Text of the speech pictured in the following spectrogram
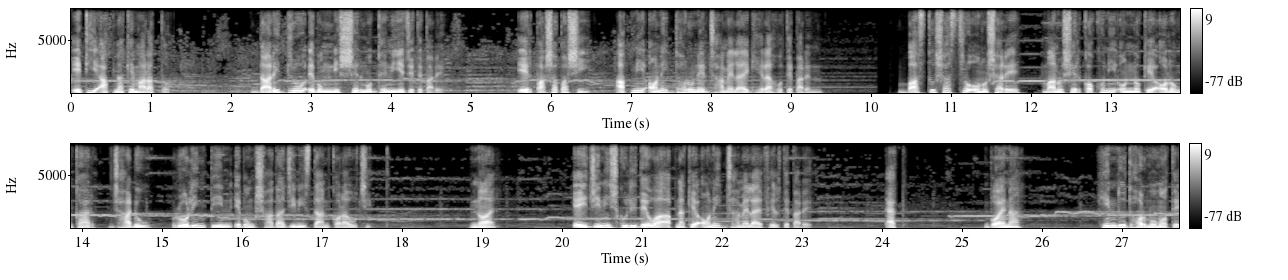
এটি আপনাকে মারাত্মক দারিদ্র্য এবং নিঃস্বের মধ্যে নিয়ে যেতে পারে। এর পাশাপাশি আপনি অনেক ধরনের ঝামেলায় ঘেরা হতে পারেন। বাস্তুশাস্ত্র অনুসারে মানুষের কখনই অন্যকে অলংকার, ঝাড়ু, রোলিং পিন এবং সাদা জিনিস দান করা উচিত। নয়, এই জিনিসগুলি দেওয়া আপনাকে অনেক ঝামেলায় ফেলতে পারে। এক, গয়না। হিন্দু ধর্মমতে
